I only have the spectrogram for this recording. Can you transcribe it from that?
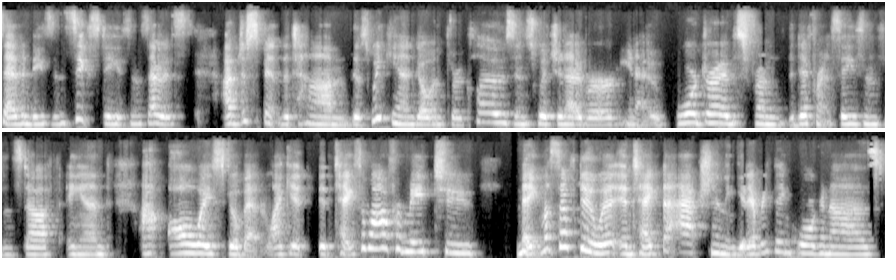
70s and 60s. And so it's I've just spent the time this weekend going through clothes and switching over, you know, wardrobes from the different seasons and stuff. And I always feel better. Like it, it takes a while for me to make myself do it and take the action and get everything organized.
